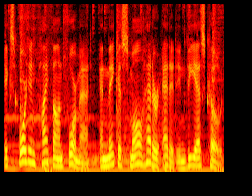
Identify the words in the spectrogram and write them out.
export in Python format and make a small header edit in VS Code.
